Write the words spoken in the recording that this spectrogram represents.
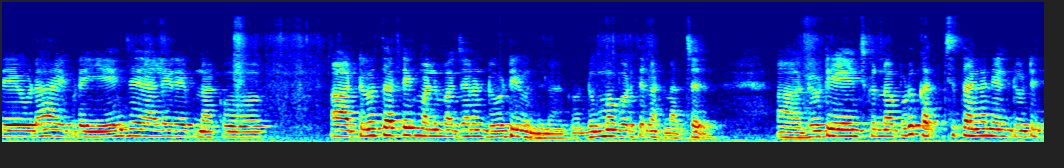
దేవుడా ఇప్పుడు ఏం చేయాలి? రేపు నాకు టూ థర్టీకి మళ్ళీ మధ్యాహ్నం డ్యూటీ ఉంది నాకు. డుమ్మ కొడితే నాకు నచ్చదు. ఆ, డ్యూటీ వేయించుకున్నప్పుడు ఖచ్చితంగా నేను డ్యూటీ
